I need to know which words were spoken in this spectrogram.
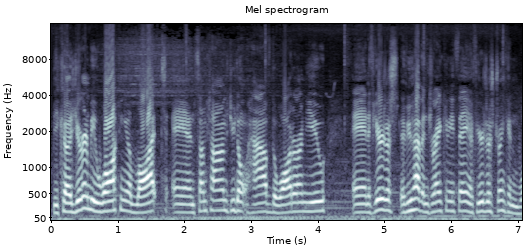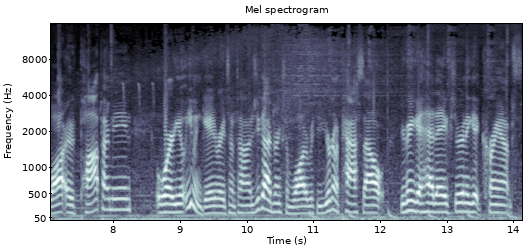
because you're going to be walking a lot and sometimes you don't have the water on you And if you're just if you haven't drank anything, if you're just drinking water, uh, pop, I mean, or you know even Gatorade sometimes, you gotta drink some water with you. You're gonna pass out. You're gonna get headaches. You're gonna get cramps.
